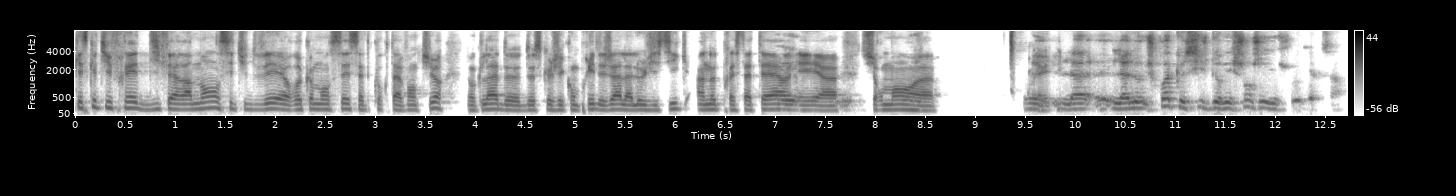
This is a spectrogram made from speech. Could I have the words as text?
Qu'est-ce que tu ferais différemment si tu devais recommencer cette courte aventure? Donc là, de, de ce que j'ai compris déjà, la logistique, un autre prestataire et euh, sûrement. Euh, oui. Euh, la, la, je crois que si je devais changer les choses, il n'y a que ça.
